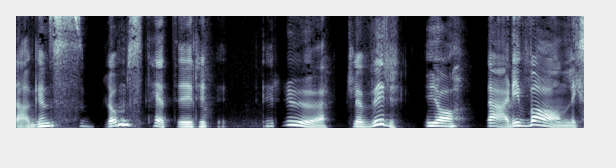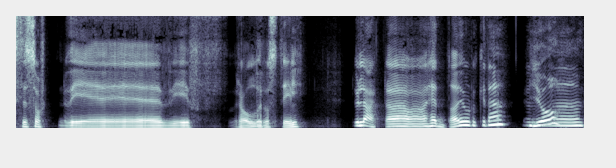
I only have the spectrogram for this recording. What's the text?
Dagens blomst heter rødkløver. Ja. Det er de vanligste sortene vi, vi forholder oss til. Du lærte av Hedda, gjorde du ikke det? Hun, Ja. eh,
